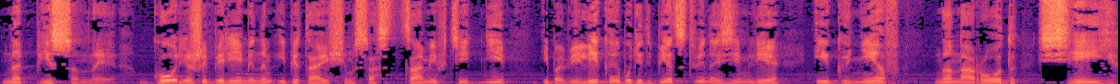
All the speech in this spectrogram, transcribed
написанное. Горе же беременным и питающим сосцами в те дни – ибо великое будет бедствие на земле и гнев на народ сей».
